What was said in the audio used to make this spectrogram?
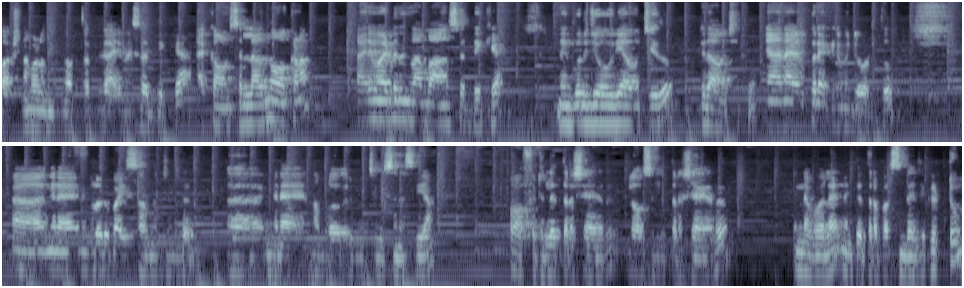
ഭക്ഷണം വിളമ്പുന്നിടത്തൊക്കെ കാര്യമായി ശ്രദ്ധിക്കുക. അക്കൗണ്ട്സ് എല്ലാം നോക്കണം. കാര്യമായിട്ട് നിങ്ങൾ ആ ഭാഗം ശ്രദ്ധിക്കുക. നിങ്ങൾക്ക് ഒരു ജോലി ആവും ചെയ്തു ഇതാവും ചെയ്തു. ഞാൻ അയാൾക്ക് ഒരു അഗ്രിമെന്റ് കൊടുത്തു ഇങ്ങനെ നിങ്ങളൊരു പൈസ തന്നിട്ടുണ്ട്. ഇങ്ങനെ നമ്മൾ ഒരുമിച്ച് ബിസിനസ് ചെയ്യാം. പ്രോഫിറ്റിൽ ഇത്ര ഷെയർ ലോസിൽ ഇത്ര ഷെയർ ഇന്ന പോലെ നിങ്ങൾക്ക് ഇത്ര പെർസെന്റേജ് കിട്ടും.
